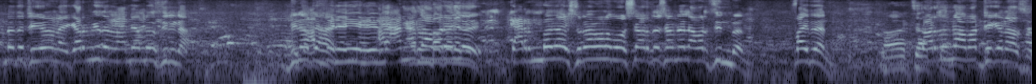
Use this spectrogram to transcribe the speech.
আপনাদের ঠিকানা নাই। কারণ কি আমি আপনাকে চিনি না। বিনা আমি তো আমার কারণ বাজার সোনারমালা বসে আর্ধের সামনে আমার চিনবেন পাইবেন। আচ্ছা তার জন্য আমার ঠিকানা আছে।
